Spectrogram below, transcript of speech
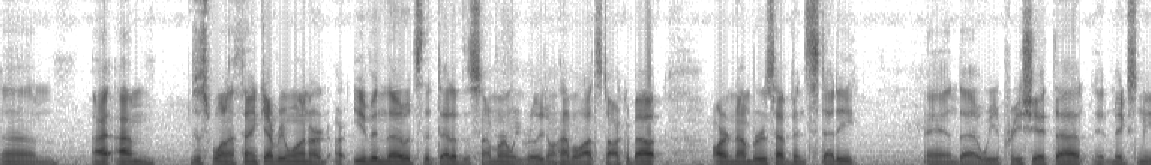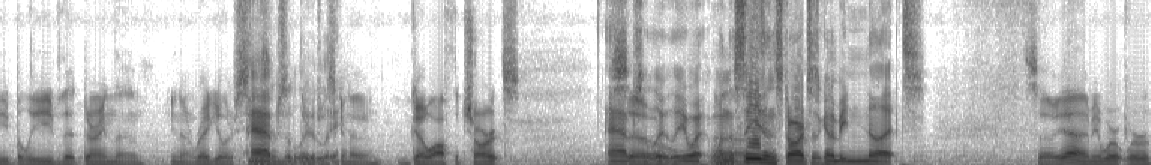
Um, I, I'm just want to thank everyone. Our, our, even though it's the dead of the summer, we really don't have a lot to talk about. Our numbers have been steady, and uh, we appreciate that. It makes me believe that during the you know regular season that they're just gonna go off the charts. Absolutely. when when the uh, season starts, it's gonna be nuts. So yeah, I mean we're we're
